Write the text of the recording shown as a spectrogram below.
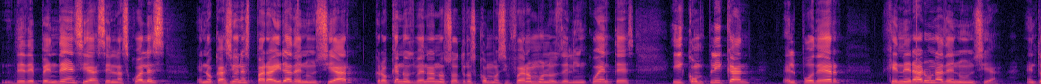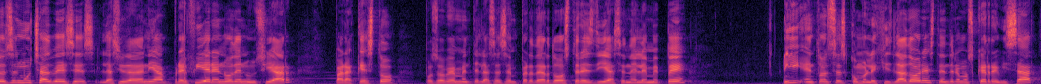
de dependencias en las cuales en ocasiones para ir a denunciar, creo que nos ven a nosotros como si fuéramos los delincuentes y complican el poder generar una denuncia. Entonces muchas veces la ciudadanía prefiere no denunciar para que esto, pues obviamente las hacen perder dos, tres días en el MP. Y entonces como legisladores tendremos que revisar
